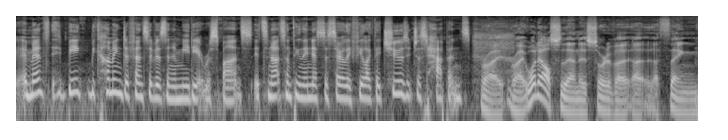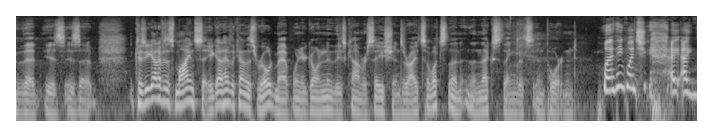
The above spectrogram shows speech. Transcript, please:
immense, be, becoming defensive is an immediate response. It's not something they necessarily feel like they choose. It just happens. Right, right. What else then is sort of a, a, a thing that is is a because you got to have this mindset. You got to have the kind of this roadmap when you're going into these conversations, right? So what's the the next thing that's important? Well, I think once you, I,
